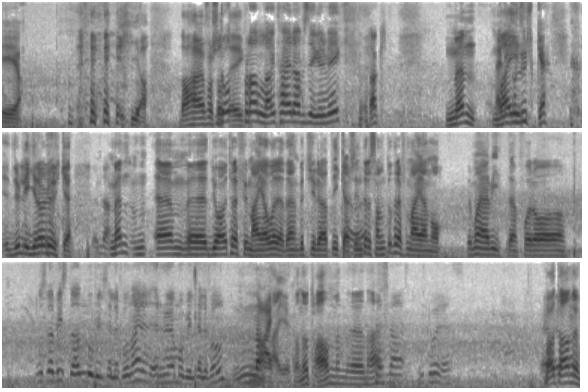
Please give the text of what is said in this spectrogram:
Ja. ja, da har jeg forstått Godt det. planlagt her av Sigurdvik. Takk. Men Jeg ligger og lurker. lurke. Du ligger og lurker. Men um, du har jo treffet meg allerede. Betyr det at det ikke er så interessant å treffe meg igjen nå? Det må jeg vite for å Nå som har mista en mobiltelefon her. En rød mobiltelefon. Nei. Nei, jeg kan jo ta den, men eh, nei. Nei, ikke bare. Bare ta den, du.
